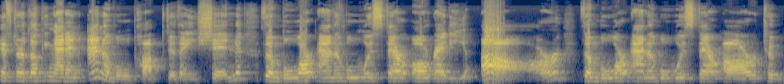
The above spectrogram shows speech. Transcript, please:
If they're looking at an animal population, the more animals there already are, the more animals there are to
